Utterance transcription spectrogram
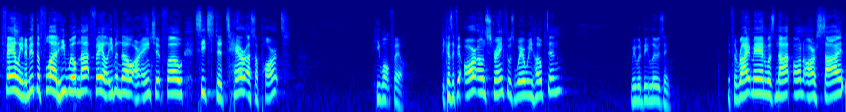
failing. Amid the flood, he will not fail, even though our ancient foe seeks to tear us apart. He won't fail. Because if our own strength was where we hoped in, we would be losing. If the right man was not on our side,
